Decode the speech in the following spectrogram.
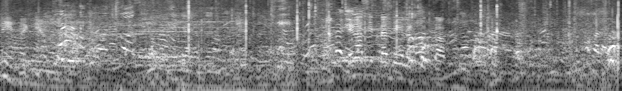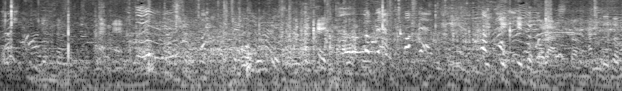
Nézd meg milyen Én azt hittem délig fogtak. Nem, nem. Egy Ki- Kiboboláztam. Hát tudod,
